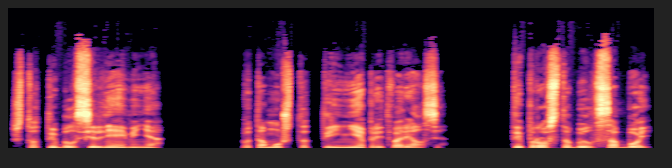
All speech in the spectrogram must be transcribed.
что ты был сильнее меня потому что ты не притворялся. Ты просто был собой.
